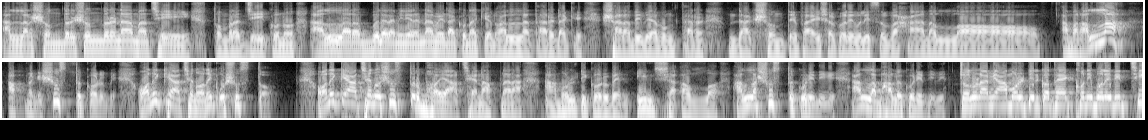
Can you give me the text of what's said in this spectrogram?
আল্লাহর সুন্দর সুন্দর নাম আছে। তোমরা যে কোনো আল্লাহ রব্বুল আলমিনের নামে ডাকো না কেন? আল্লাহ তার ডাকে সারা দিবে এবং তার ডাক শুনতে পায়। সকলে বলি সুবাহান আমার আল্লাহ আপনাকে সুস্থ করবে। অনেকে আছেন অনেক অসুস্থ। অনেকে আছেন অসুস্থর ভয়ে আছেন। আপনারা আমলটি করবেন ইনশা আল্লাহ আল্লাহ সুস্থ করে দিবে, আল্লাহ ভালো করে দিবে। চলুন, আমি আমলটির কথা এক্ষুনি বলে দিচ্ছি।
